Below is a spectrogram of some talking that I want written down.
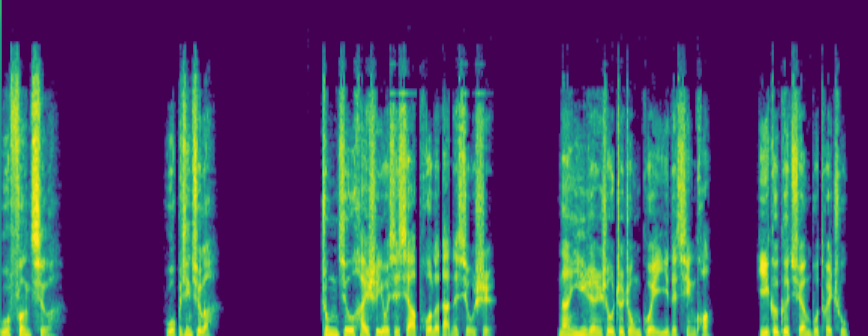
我放弃了，我不进去了。终究还是有些吓破了胆的修士，难以忍受这种诡异的情况。一个个全部退出，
